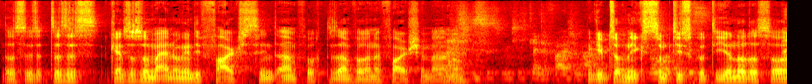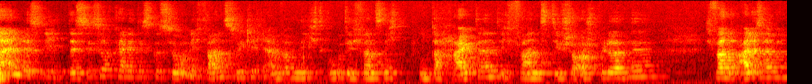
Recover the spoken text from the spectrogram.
Das ist, das ist, kennst du so Meinungen, die falsch sind einfach? Das ist einfach eine falsche Meinung. Nein, das ist wirklich keine falsche Meinung. Da gibt es auch nichts So, zum das ist- Diskutieren oder so. Nein, das, das ist auch keine Diskussion. Ich fand es wirklich einfach nicht gut. Ich fand es nicht unterhaltend. Ich fand die Schauspieler, ich fand alles einfach,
